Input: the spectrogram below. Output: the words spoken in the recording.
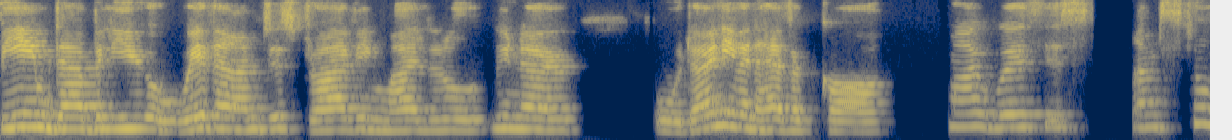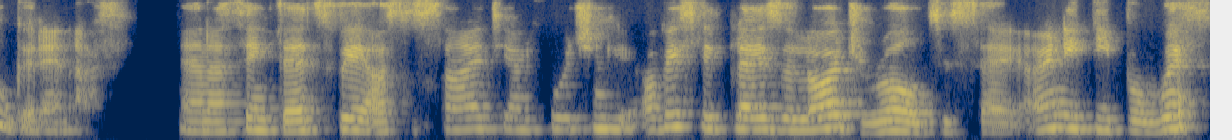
BMW or whether I'm just driving my little, you know, or don't even have a car, my worth is I'm still good enough. And I think that's where our society, unfortunately, obviously plays a large role to say only people with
